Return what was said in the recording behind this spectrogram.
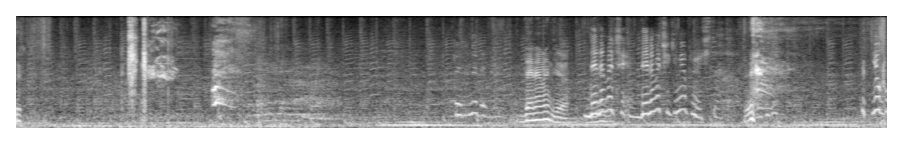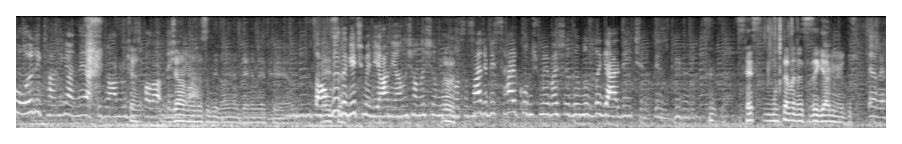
Dur. Deneme deneme. Deneme diyor. Deneme, çe- deneme çekimi yapıyor işte. Yok o öyle kendi kendine yaptı can hocası falan değil Can ya. hocası değil aynen deneme yapıyor ya. Dalga Neyse. da geçmedi yani yanlış anlaşılma Evet. olmasın. Sadece biz her konuşmaya başladığımızda geldiği için biz güldük. Ses muhtemelen size gelmiyordur. Evet.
